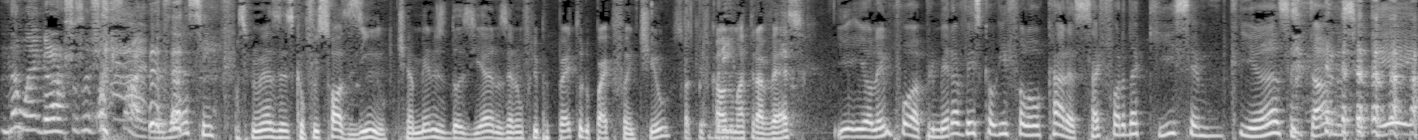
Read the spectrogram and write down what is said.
não é graças a Street Fighter. Mas era assim. As primeiras vezes que eu fui sozinho, tinha menos de 12 anos, era um flip perto do parque infantil, só que ficava numa travessa. E, eu lembro, pô, a primeira vez que alguém falou, cara, sai fora daqui, você é criança e tal, não sei o quê.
